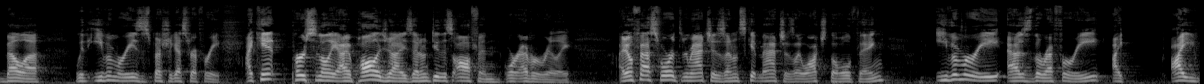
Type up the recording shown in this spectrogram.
Bella with Eva Marie as a special guest referee. I can't personally. I apologize. I don't do this often or ever really. I don't fast forward through matches. I don't skip matches. I watch the whole thing. Eva Marie as the referee. I I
